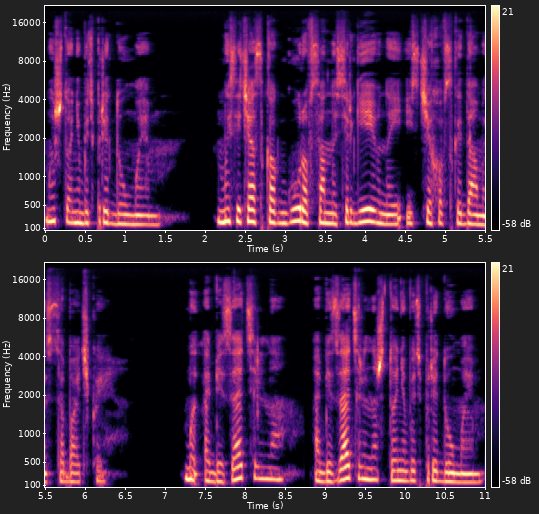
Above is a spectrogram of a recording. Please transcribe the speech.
мы что-нибудь придумаем. Мы сейчас как Гуров с Анной Сергеевной из чеховской дамы с собачкой. Мы обязательно, обязательно что-нибудь придумаем.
